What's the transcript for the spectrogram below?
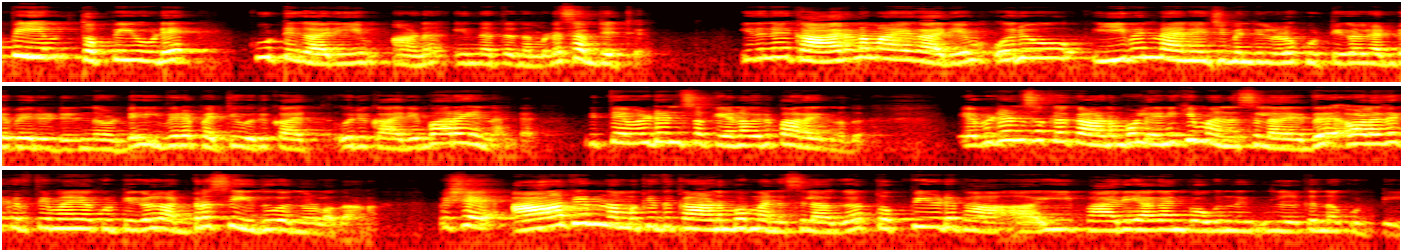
തൊപ്പിയും തൊപ്പിയുടെ കൂട്ടുകാരിയും ആണ് ഇന്നത്തെ നമ്മുടെ സബ്ജക്റ്റ് ഇതിന് കാരണമായ കാര്യം ഒരു ഈവൻ മാനേജ്മെന്റിലുള്ള കുട്ടികൾ രണ്ടുപേരിടുന്നുണ്ട് ഇവരെ പറ്റി ഒരു ഒരു കാര്യം പറയുന്നുണ്ട്. വിത്ത് എവിഡൻസ് ഒക്കെയാണ് അവർ പറയുന്നത്. എവിഡൻസ് ഒക്കെ കാണുമ്പോൾ എനിക്ക് മനസ്സിലായത് വളരെ കൃത്യമായ കുട്ടികൾ അഡ്രസ്സ് ചെയ്തു എന്നുള്ളതാണ്. പക്ഷെ ആദ്യം നമുക്കിത് കാണുമ്പോൾ മനസ്സിലാകുക തൊപ്പിയുടെ ഈ ഭാര്യയാകാൻ പോകുന്ന നിൽക്കുന്ന കുട്ടി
